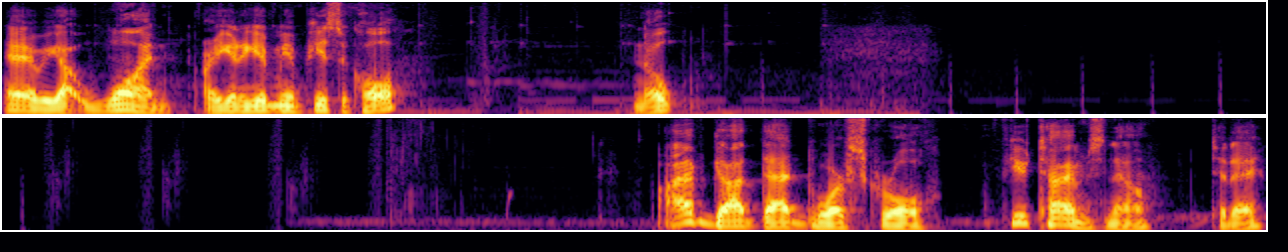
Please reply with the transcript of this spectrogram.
Hey, we got one. Are you gonna give me a piece of coal? Nope. I've got that dwarf scroll a few times now today.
